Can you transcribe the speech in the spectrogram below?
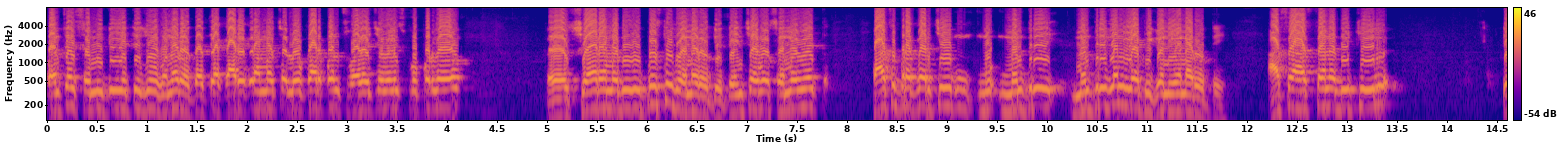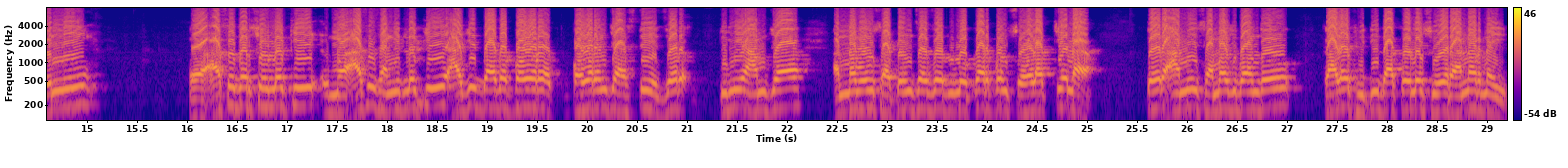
पंचायत समिती येथे जो होणार होता त्या कार्यक्रमाच्या लोकार्पण सोहळ्याच्या वेळेस कोपरगाव शहरामध्ये उपस्थित होणार होते. त्यांच्या व समवेत पाच प्रकारचे मंत्री मंत्रीगण या ठिकाणी येणार होते. असं असताना देखील त्यांनी असं दर्शवलं की असं सांगितलं की अजितदादा पवार पवारांच्या हस्ते जर तुम्ही आमच्या अण्णाभाऊ साठेंचा जर लोकार्पण सोहळा केला तर आम्ही समाज बांधव काळ्या फिती दाखवल्याशिवाय राहणार नाही.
